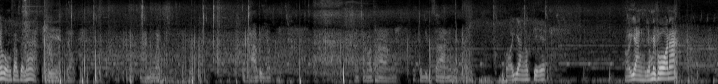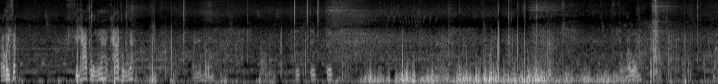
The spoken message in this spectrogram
ครับผมสามแสนห้าโอเคจบมาดูครับจะขาไปอีกครับทางเฉพาะทางจะดิบสร้างครับผมขอยังครับเจ๊อ๋อยังยังไม่พอนะเอาไปสักสี่ห้าถุงนะอีกห้าถุงนะไปครับผม ตึ๊บตึ๊บตึ๊บตึ๊บโอเคสี่ถุงครับผม มา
